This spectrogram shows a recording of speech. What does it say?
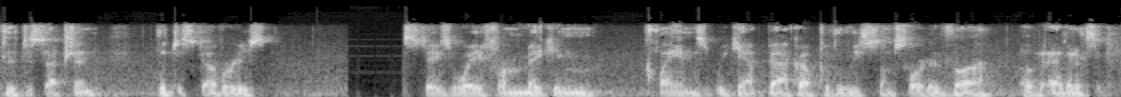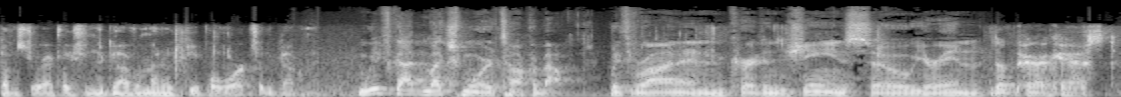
the deception, the discoveries, stays away from making claims that we can't back up with at least some sort of, uh, of evidence that comes directly from the government or the people who work for the government. We've got much more to talk about with Ron and Curt and Gene, so you're in the Paracast.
